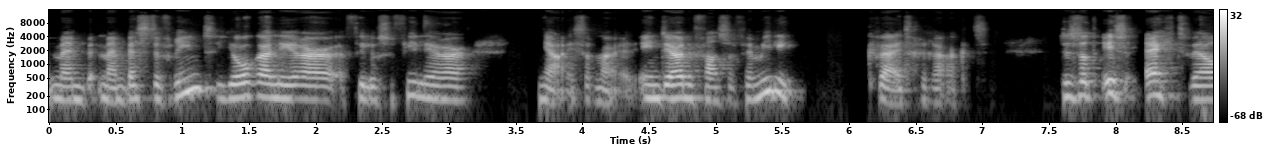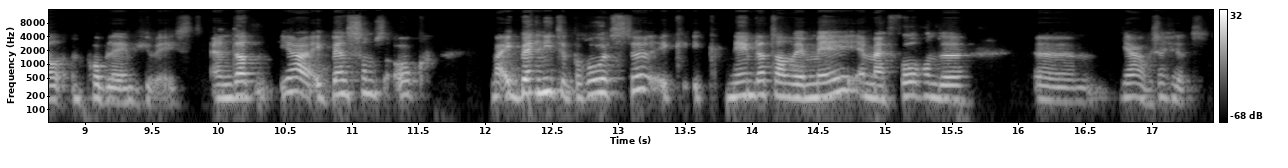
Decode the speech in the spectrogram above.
mijn, mijn beste vriend, yoga-leraar, filosofieleraar, ja, is zeg maar een derde van zijn familie kwijtgeraakt. Dus dat is echt wel een probleem geweest. En dat, ja, ik ben soms ook maar ik ben niet de beroerdste. Ik, ik neem dat dan weer mee in mijn volgende, ehm, ja, hoe zeg je dat?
